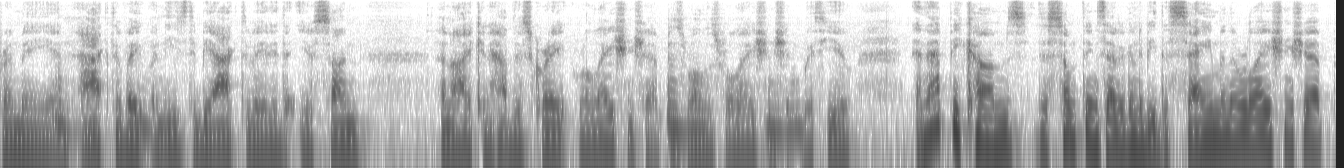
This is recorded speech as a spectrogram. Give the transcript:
for me and mm-hmm. activate what needs to be activated. That your son and I can have this great relationship as well as relationship with you, and that becomes there's some things that are going to be the same in the relationship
